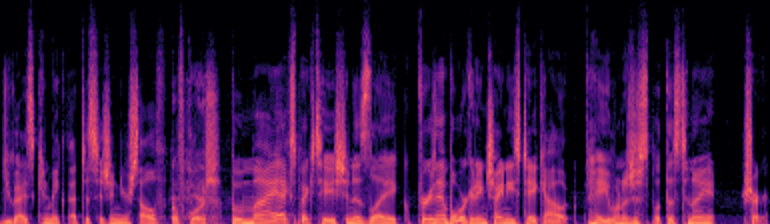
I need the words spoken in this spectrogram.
you guys can make that decision yourself. of course. But my expectation is like, for example, we're getting Chinese takeout. Hey, you want to just split this tonight? Sure.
